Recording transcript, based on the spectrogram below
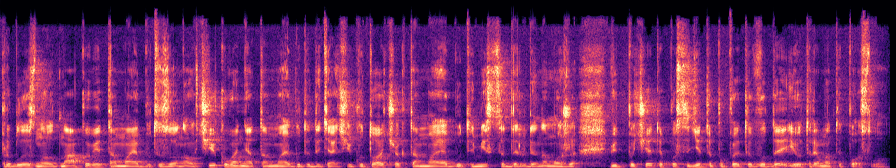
приблизно однакові. Там має бути зона очікування, там має бути дитячий куточок, там має бути місце, де людина може відпочити, посидіти, попити води і отримати послугу.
